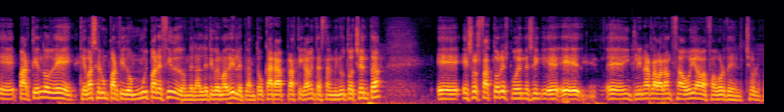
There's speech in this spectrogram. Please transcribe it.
eh, partiendo de que va a ser un partido muy parecido y donde el Atlético de Madrid le plantó cara prácticamente hasta el minuto 80, eh, esos factores pueden eh, eh, eh, inclinar la balanza hoy a favor del Cholo.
